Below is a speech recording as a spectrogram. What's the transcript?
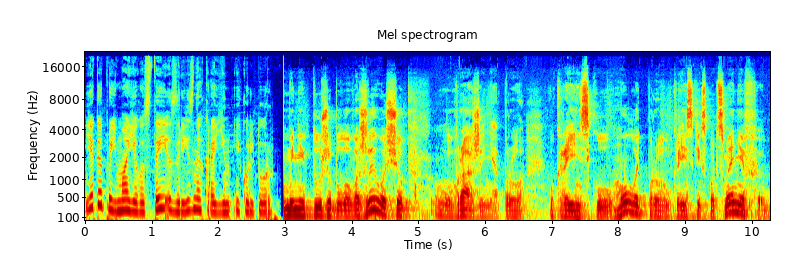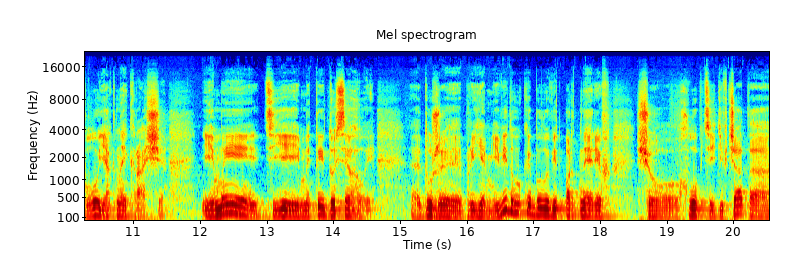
яке приймає гостей з різних країн і культур. Мені дуже було важливо, щоб враження про українську молодь, про українських спортсменів було якнайкраще. І ми цієї мети досягли. Е, Дуже приємні відгуки були від партнерів, що хлопці і дівчата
